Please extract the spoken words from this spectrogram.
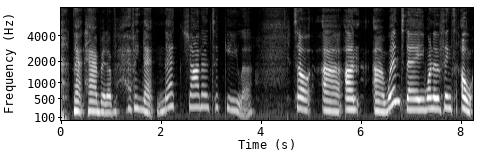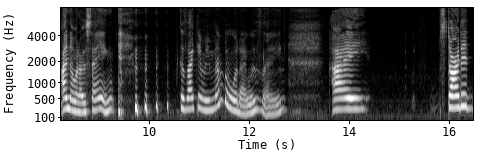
that habit of having that next shot of tequila. So uh, on uh, Wednesday, one of the things, oh, I know what I was saying because I can remember what I was saying. I started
